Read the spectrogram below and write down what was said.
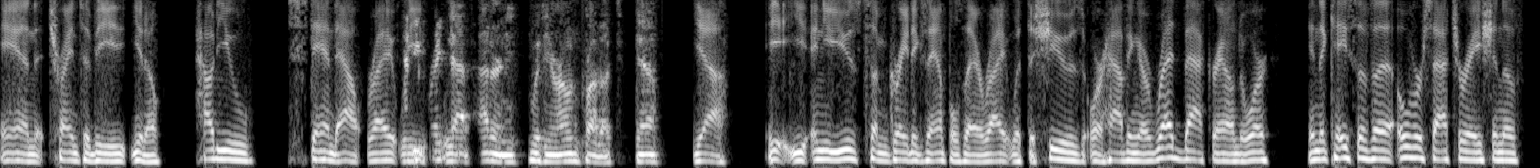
and trying to be, you know, how do you stand out, right? How you break that pattern with your own product? Yeah. yeah. And you used some great examples there, right? With the shoes or having a red background, or in the case of a oversaturation of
